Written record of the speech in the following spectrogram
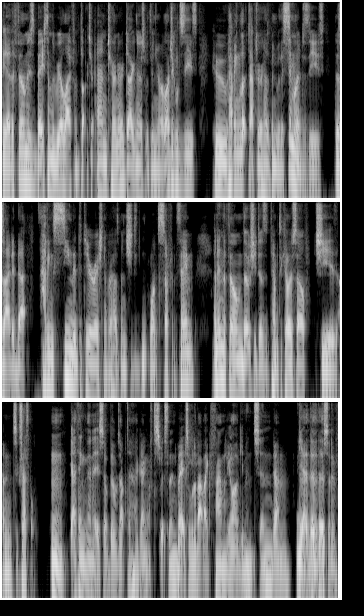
Yeah, the film is based on the real life of Dr. Anne Turner, diagnosed with a neurological disease, who, having looked after her husband with a similar disease, decided that having seen the deterioration of her husband, she didn't want to suffer the same. And in the film, though she does attempt to kill herself, she is unsuccessful. Mm. I think then it sort of builds up to her going off to Switzerland, but it's all about like family arguments and um, the, Yeah, the, the- the, the- sort of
